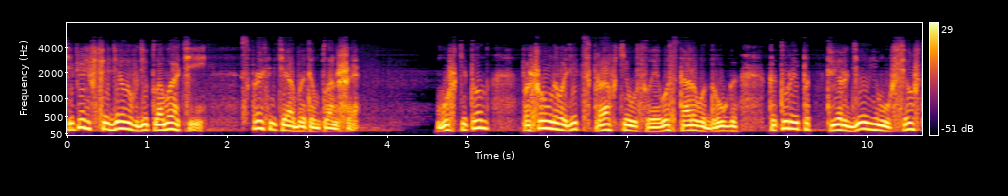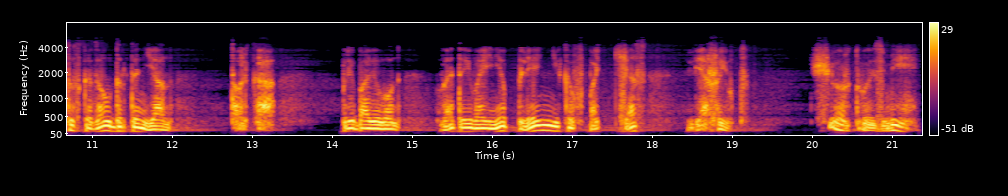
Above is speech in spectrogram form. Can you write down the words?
Теперь все дело в дипломатии. Спросите об этом планше». Мушкетон пошел наводить справки у своего старого друга, который подтвердил ему все, что сказал Д'Артаньян. «Только, — прибавил он, — в этой войне пленников подчас вешают». «Черт возьми!»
